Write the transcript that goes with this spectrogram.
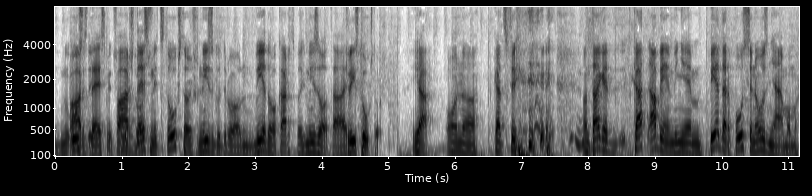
nu, Pāris uzti- desmit pāris tūkstošus. desmit tūkstošus un izgudro un viedo kartupeļu mizotāju. 3000. Jā, un, uh, kāds, un tagad kat, abiem viņiem pieder puse no uzņēmuma.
